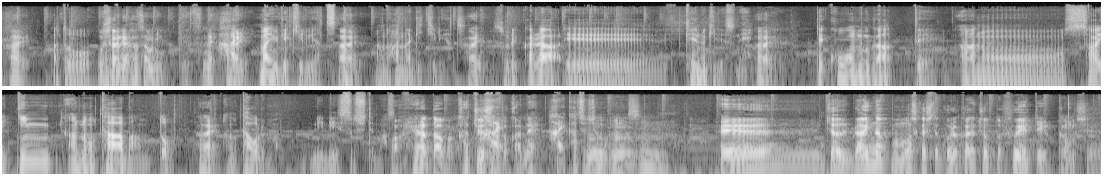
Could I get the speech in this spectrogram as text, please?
はい、あとおしゃれハサミってやつね。はい、眉毛切るやつと、はい、あの鼻毛切るやつ、はい、それから、えー、毛抜きですね、はい、でコームがあってあのー、最近あのターバンと、はい、あのタオルもリリースしてます、ね、ヘアターバンカチューシャとかね。はい、カチューシャもあります、うんうんうん。へえじゃあラインナップももしかしてこれからちょっと増えていくかもしれな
